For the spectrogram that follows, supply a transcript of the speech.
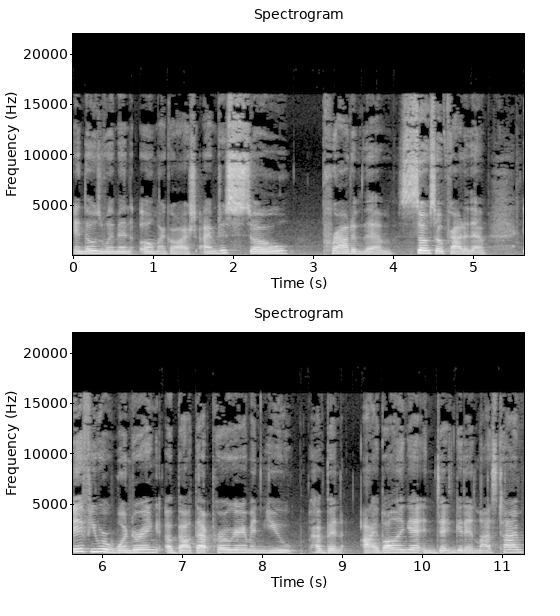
And those women oh my gosh i'm just so proud of them. So so proud of them. If you were wondering about that program and you have been eyeballing it and didn't get in last time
